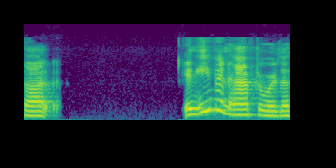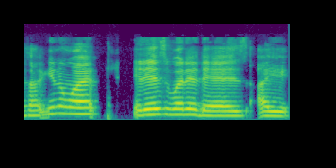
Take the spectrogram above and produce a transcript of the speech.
thought and even afterwards i thought you know what it is what it is i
